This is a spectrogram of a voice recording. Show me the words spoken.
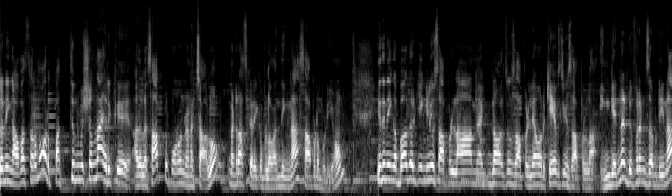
so நீங்கள் அவசரமாக ஒரு பத்து நிமிஷம் தான் இருக்குது அதில் சாப்பிட்டு போகணும்னு நினச்சாலும் மெட்ராஸ் கறிக்கப்பில் வந்தீங்கன்னா சாப்பிட முடியும். இது நீங்கள் பர்கர் கிங்லேயும் சாப்பிட்லாம் மெக்டால்ஸும் சாப்பிட்லாம் ஒரு கேஎஃப்சியும் சாப்பிட்லாம். இங்கே என்ன டிஃப்ரென்ஸ் அப்படின்னா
